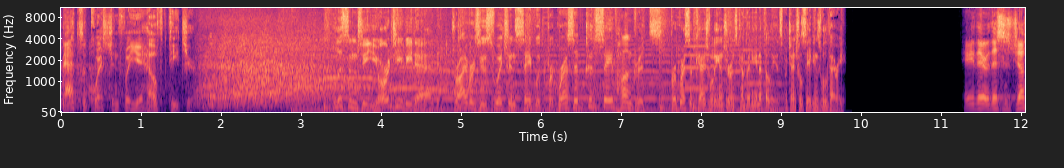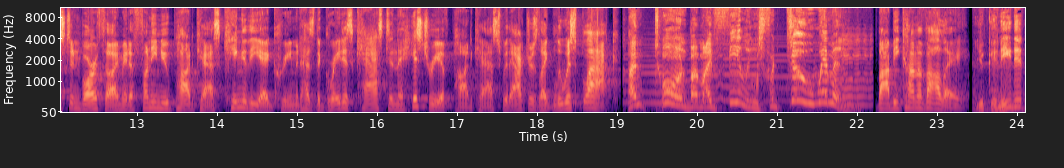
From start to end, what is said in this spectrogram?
That's a question for your health teacher. Listen to your TV Dad. Drivers who switch and save with Progressive could save hundreds. Progressive Casualty Insurance Company and affiliates. Potential savings will vary. Hey there, this is Justin Bartha. I made a funny new podcast, King of the Egg Cream. It has the greatest cast in the history of podcasts with actors like Lewis Black. I'm torn by my feelings for two women. Bobby Cannavale. You can eat it,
